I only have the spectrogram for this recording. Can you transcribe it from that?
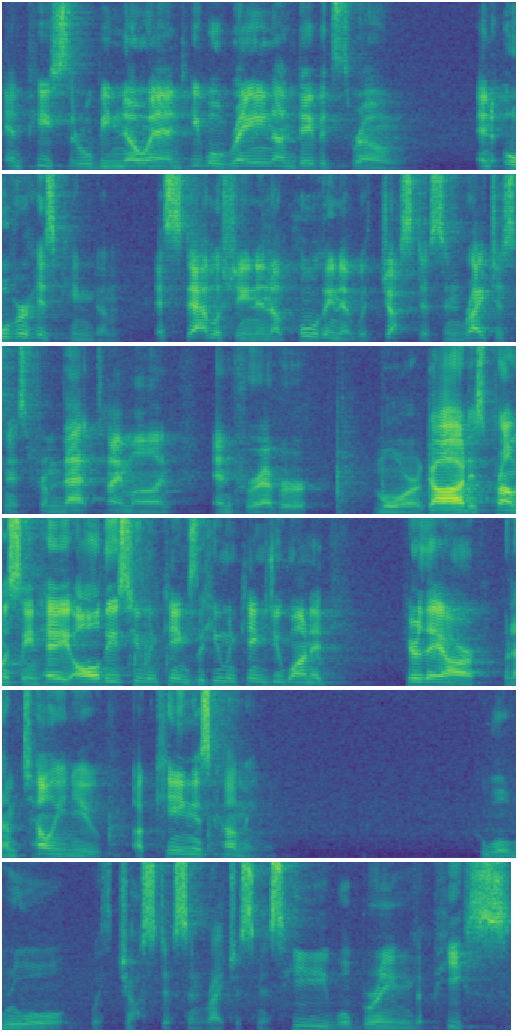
and peace, there will be no end. He will reign on David's throne and over his kingdom, establishing and upholding it with justice and righteousness from that time on and forever more. God is promising, hey, all these human kings, the human kings you wanted, here they are, but I'm telling you, a king is coming who will rule with justice and righteousness. He will bring the peace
